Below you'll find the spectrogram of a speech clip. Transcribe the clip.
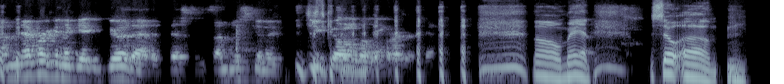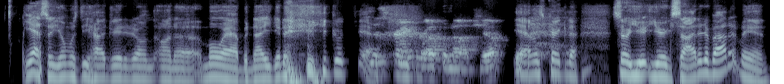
I'm never gonna get good at a distance. I'm just gonna Just keep going a little Changing. further. oh man. So um yeah, so you almost dehydrated on on a Moab, but now you're gonna you go yeah Just crank her up a notch. Yep. yeah let's crank it up. So you you're excited about it, man?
